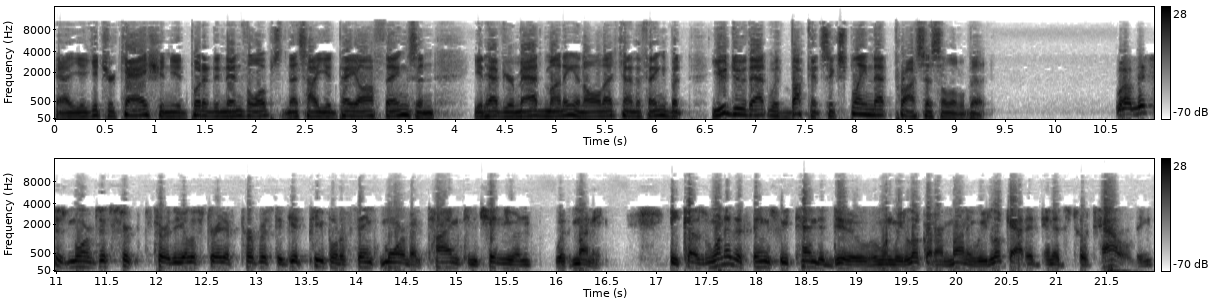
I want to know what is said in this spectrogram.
Yeah, you get your cash and you'd put it in envelopes, and that's how you'd pay off things, and you'd have your mad money and all that kind of thing. But you do that with buckets. Explain that process a little bit. Well, this is more just for, for the illustrative purpose to get people to think more of a time continuum with money. Because one of the things we tend to do when we look at our money, we look at it in its totality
